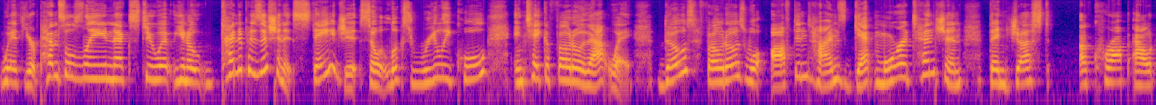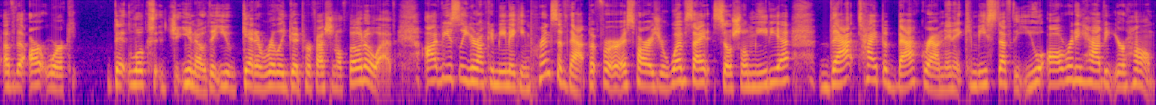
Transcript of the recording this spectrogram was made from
with your pencils laying next to it, you know, kind of position it, stage it so it looks really cool, and take a photo that way. Those photos will oftentimes get more attention than just a crop out of the artwork that looks you know that you get a really good professional photo of. Obviously you're not going to be making prints of that but for as far as your website social media that type of background and it can be stuff that you already have at your home.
